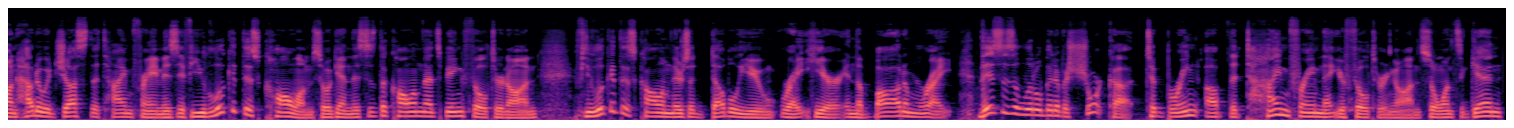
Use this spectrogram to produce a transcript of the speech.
on how to adjust the time frame is if you look at this column so again this is the column that's being filtered on. If you look at this column there's a W right here in the bottom right. This is a little bit of a shortcut to bring up the time frame that you're filtering on. So once again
